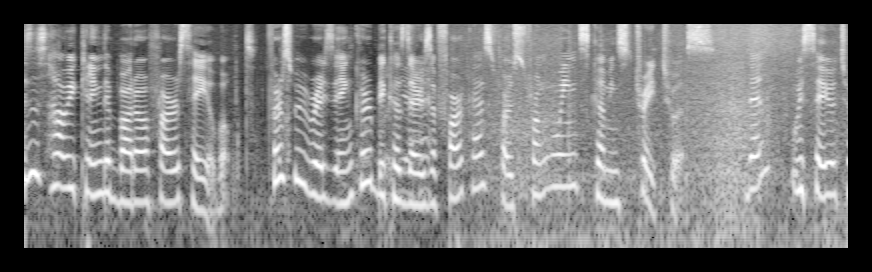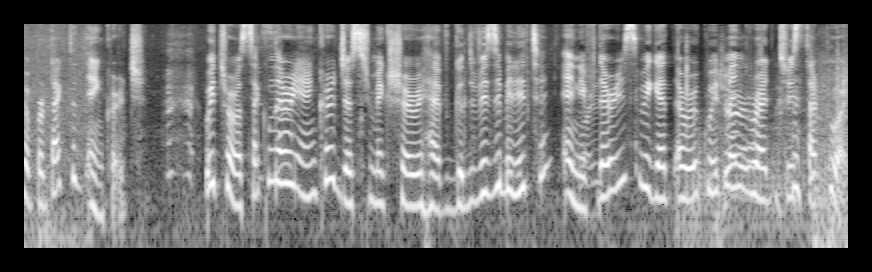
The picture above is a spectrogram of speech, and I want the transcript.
This is how we clean the bottom of our sailboat. First we raise anchor because there is a forecast for strong winds coming straight to us. Then we sail to a protected anchorage. We throw a secondary anchor just to make sure we have good visibility, and if there is, we get our equipment ready to start work.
